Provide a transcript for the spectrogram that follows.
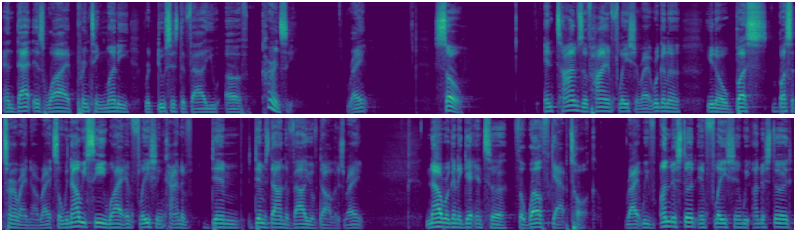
And that is why printing money reduces the value of currency right? So, in times of high inflation, right, we're gonna, you know, bust bust a turn right now, right? So we, now we see why inflation kind of dim dims down the value of dollars, right? Now we're gonna get into the wealth gap talk, right? We've understood inflation, we understood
